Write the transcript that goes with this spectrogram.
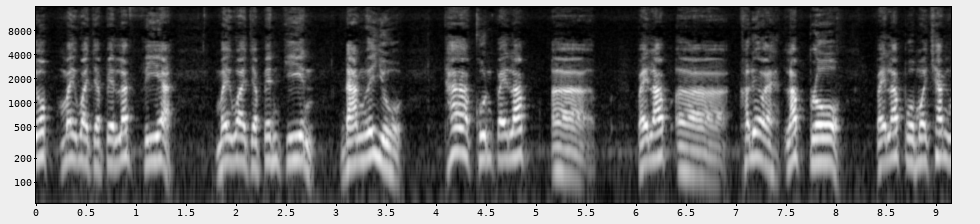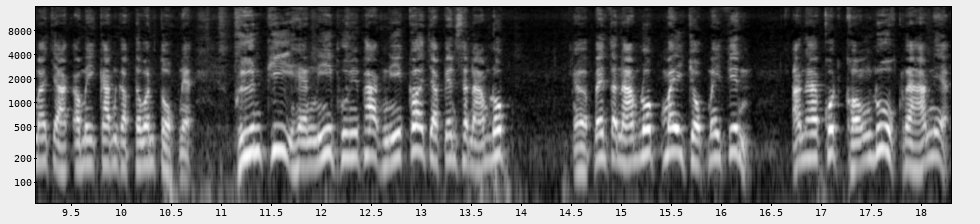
ยพ ไม่ว่าจะเป็นรัสเซีย ไม่ว่าจะเป็นจีน ดันไว้อยู่ ถ้าคุณไปรับไปรับเขาเรียกว่ารับโปร ไปรับโปรโมชั่นมาจากอเมริกันกับตะวันตกเนี่ยพื้นที่แห่งนี้ภูมิภาคนี้ก็จะเป็นสนามรบเออเป็นสนามรบไม่จบไม่สิ้น อนาคตของลูกหลานเนี่ย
